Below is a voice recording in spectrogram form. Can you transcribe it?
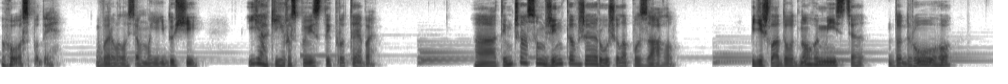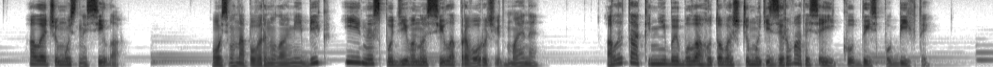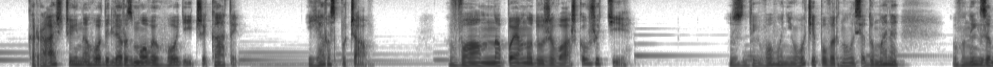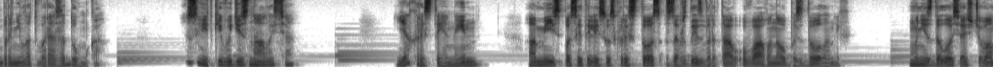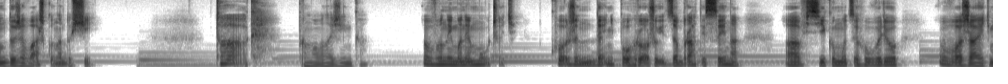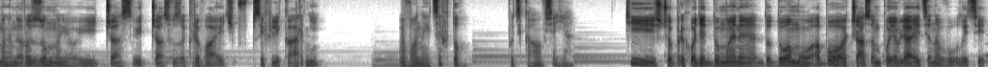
Господи, вирвалося в моїй душі, як їй розповісти про тебе? А тим часом жінка вже рушила по залу, підійшла до одного місця, до другого, але чомусь не сіла. Ось вона повернула в мій бік і несподівано сіла праворуч від мене, але так, ніби була готова щомиті зірватися і кудись побігти. Кращої нагоди для розмови годі й чекати. І я розпочав. Вам, напевно, дуже важко в житті. Здивовані очі повернулися до мене, в них забриніла твереза думка. Звідки ви дізналися? Я християнин, а мій Спаситель Ісус Христос завжди звертав увагу на обездолених. Мені здалося, що вам дуже важко на душі. Так, промовила жінка, вони мене мучать. Кожен день погрожують забрати сина, а всі, кому це говорю, вважають мене нерозумною і час від часу закривають в психлікарні. Вони це хто? поцікавився я. Ті, що приходять до мене додому або часом появляються на вулиці.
